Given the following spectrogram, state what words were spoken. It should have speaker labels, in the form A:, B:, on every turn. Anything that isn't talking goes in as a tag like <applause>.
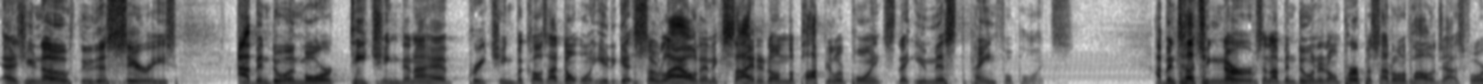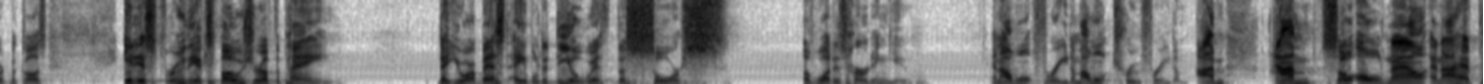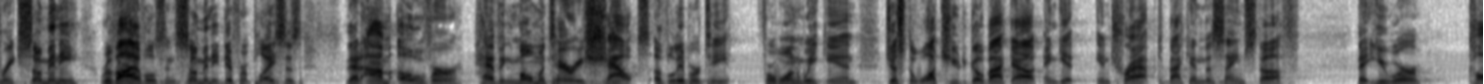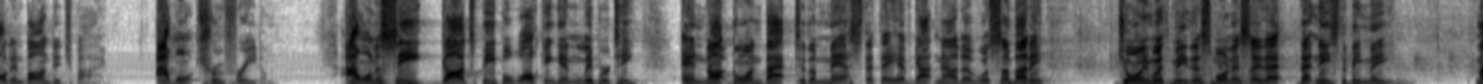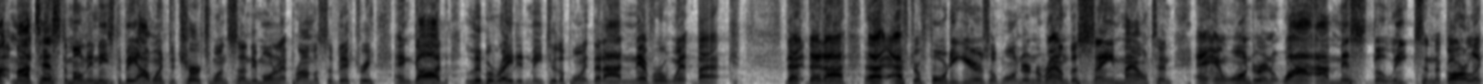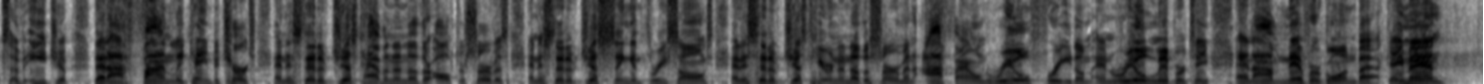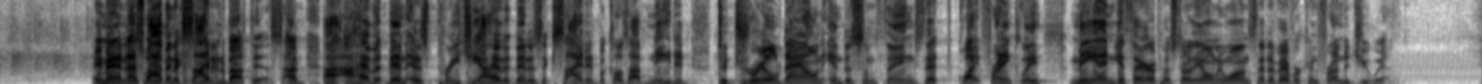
A: as you know through this series, I've been doing more teaching than I have preaching because I don't want you to get so loud and excited on the popular points that you miss the painful points. I've been touching nerves and I've been doing it on purpose. I don't apologize for it because it is through the exposure of the pain that you are best able to deal with the source of what is hurting you. And I want freedom. I want true freedom. I'm I'm so old now and I have preached so many revivals in so many different places that I'm over having momentary shouts of liberty for one weekend just to watch you to go back out and get entrapped back in the same stuff that you were caught in bondage by. I want true freedom. I want to see God's people walking in liberty and not going back to the mess that they have gotten out of. Will somebody join with me this morning and say that that needs to be me? My, my testimony needs to be I went to church one Sunday morning at Promise of Victory, and God liberated me to the point that I never went back that, that I, uh, after 40 years of wandering around the same mountain and, and wondering why I missed the leeks and the garlics of Egypt, that I finally came to church. And instead of just having another altar service, and instead of just singing three songs, and instead of just hearing another sermon, I found real freedom and real liberty, and I'm never going back. Amen? Amen. That's why I've been excited about this. I, I, haven't been as preachy, I haven't been as excited because I've needed to drill down into some things that, quite frankly, me and your therapist are the only ones that have ever confronted you with.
